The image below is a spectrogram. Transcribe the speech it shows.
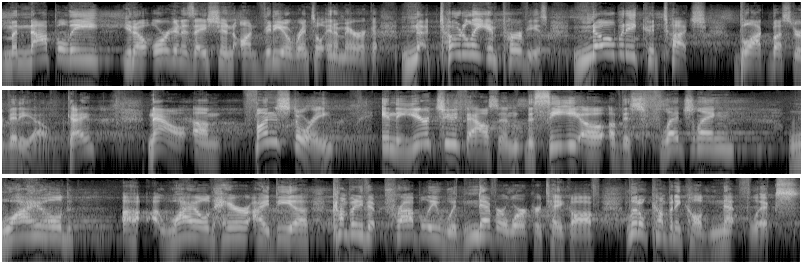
monopoly you know organization on video rental in america no, totally impervious nobody could touch blockbuster video okay now um, fun story in the year 2000, the CEO of this fledgling, wild, uh, wild hair idea, company that probably would never work or take off, little company called Netflix.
